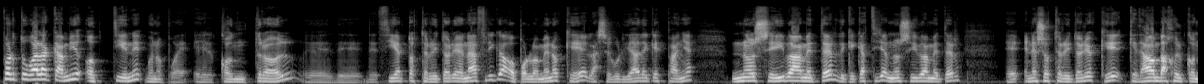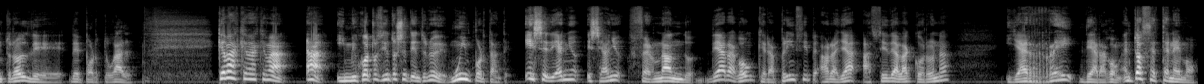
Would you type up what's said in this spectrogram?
Portugal a cambio obtiene, bueno, pues el control eh, de, de, ciertos territorios en África, o por lo menos que la seguridad de que España no se iba a meter, de que Castilla no se iba a meter eh, en esos territorios que quedaban bajo el control de, Portugal. ¿Qué más, qué más, qué más? Ah, y 1479, muy importante. Ese, de año, ese año, Fernando de Aragón, que era príncipe, ahora ya accede a la corona y ya es rey de Aragón. Entonces tenemos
